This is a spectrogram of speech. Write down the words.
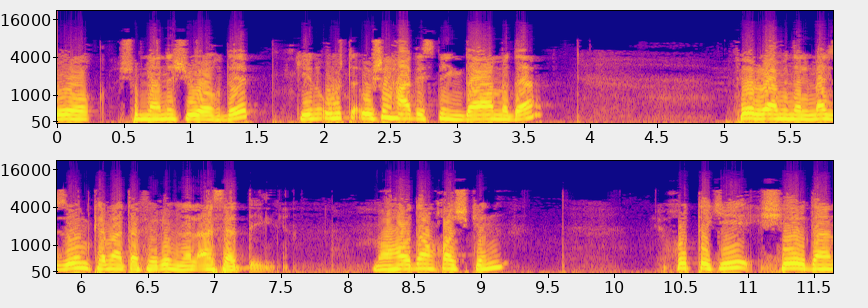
yo'q shumlanish yo'q deb keyin o'sha hadisning davomida firra minal majzum kama tafirru minal asad deyilgan. Mohovdan qochgin xuddiki sherdan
